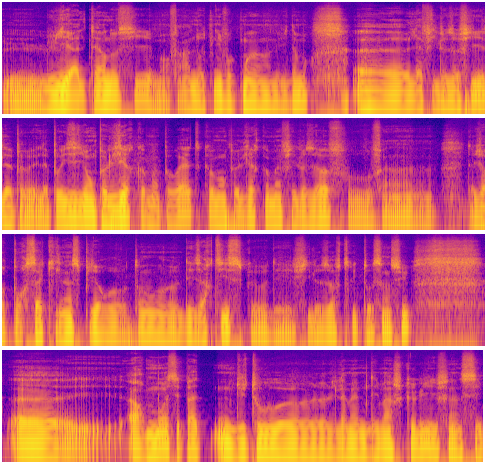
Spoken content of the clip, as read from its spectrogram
lui alterne aussi, mais enfin à un autre niveau que moi, hein, évidemment, la philosophie et la, po- la poésie. On peut le lire comme un poète, comme on peut le lire comme un philosophe. Ou, enfin, d'ailleurs, pour ça qu'il inspire autant euh, des artistes que des philosophes stricto sensu. Euh, alors moi, c'est pas du tout euh, la même démarche que lui. Enfin, c'est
